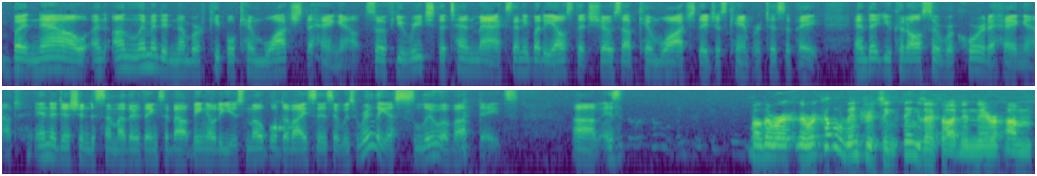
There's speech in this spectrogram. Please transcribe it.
but now an unlimited number of people can watch the hangout. So if you reach the 10 max, anybody else that shows up can watch, they just can't participate. And that you could also record a hangout. In addition to some other things about being able to use mobile devices, it was really a slew of updates. Um, is Well, there were there were a couple of interesting things I thought in there. Um,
